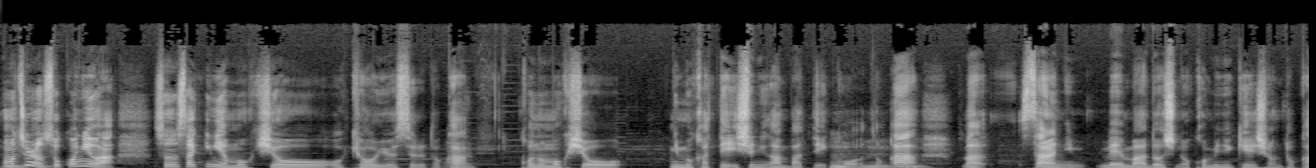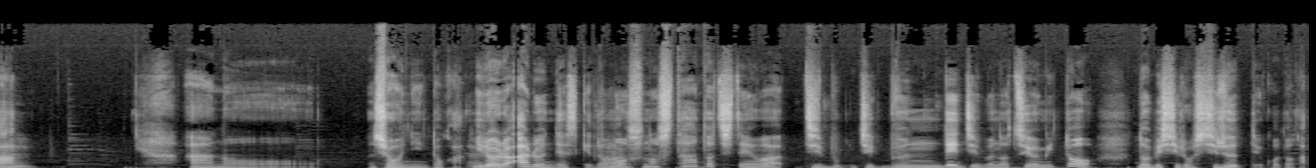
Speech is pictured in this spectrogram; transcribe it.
もちろんそこには、その先には目標を共有するとか、はい。この目標に向かって一緒に頑張っていこうとか、まあ、さらにメンバー同士のコミュニケーションとか、うんあのー承認とか、うんいろいろあるんですけども、はいそのスタート地点は自分、自分で自分の強みと伸びしろを知るっていうことが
